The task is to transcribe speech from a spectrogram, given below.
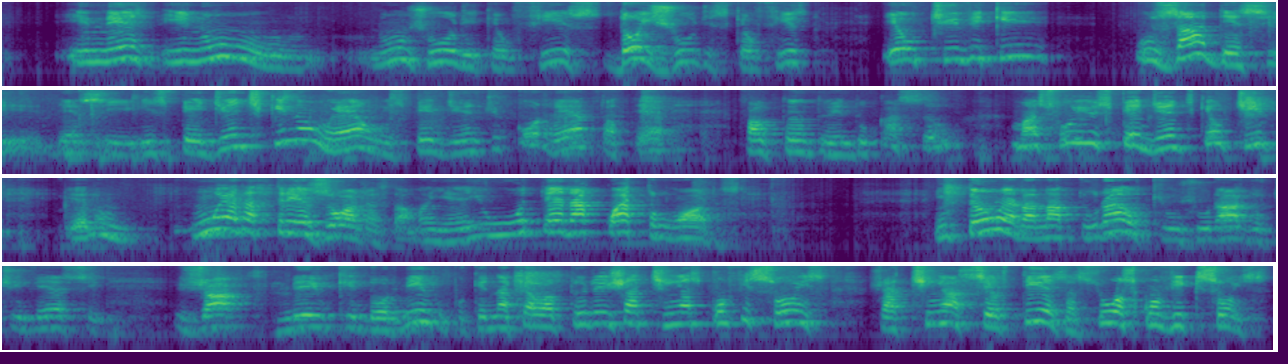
e, ne, e num, num júri que eu fiz, dois júris que eu fiz, eu tive que usar desse, desse expediente, que não é um expediente correto até faltando educação, mas foi o expediente que eu tive. Era um, um era três horas da manhã e o outro era quatro horas. Então era natural que o jurado tivesse já meio que dormindo, porque naquela altura ele já tinha as confissões, já tinha a certeza, suas convicções.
